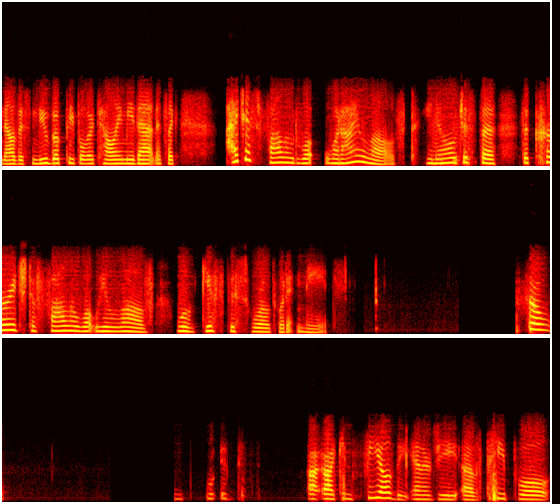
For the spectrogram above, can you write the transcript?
now this new book people are telling me that and it's like I just followed what what I loved, you know, mm-hmm. just the the courage to follow what we love will gift this world what it needs. So I, I can feel the energy of people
